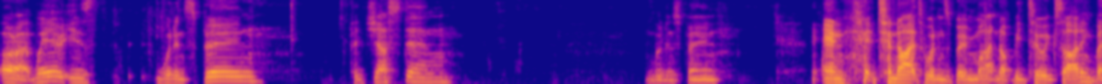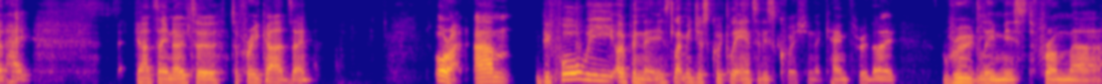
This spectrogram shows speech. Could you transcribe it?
all right, where is wooden spoon for Justin? Wooden spoon. And tonight's wooden spoon might not be too exciting, but hey, can't say no to, to free cards, eh? All right. Um, before we open these, let me just quickly answer this question that came through that I rudely missed from uh,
